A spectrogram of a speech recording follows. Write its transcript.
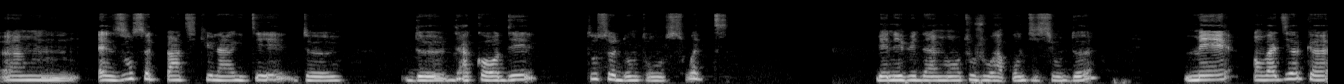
euh, elles ont cette particularité de de d'accorder tout ce dont on souhaite. Bien évidemment, toujours à condition de, mais on va dire que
